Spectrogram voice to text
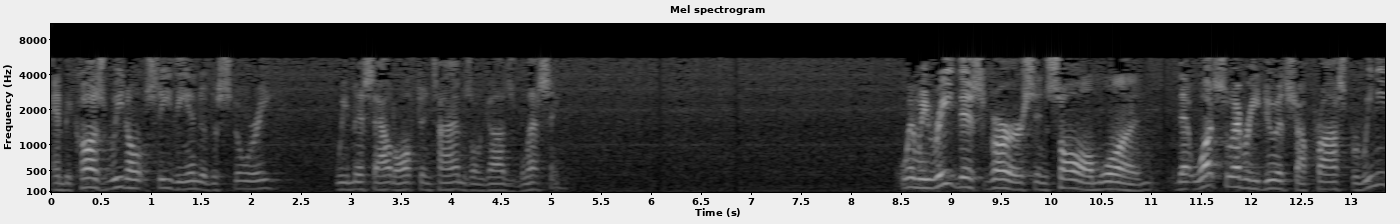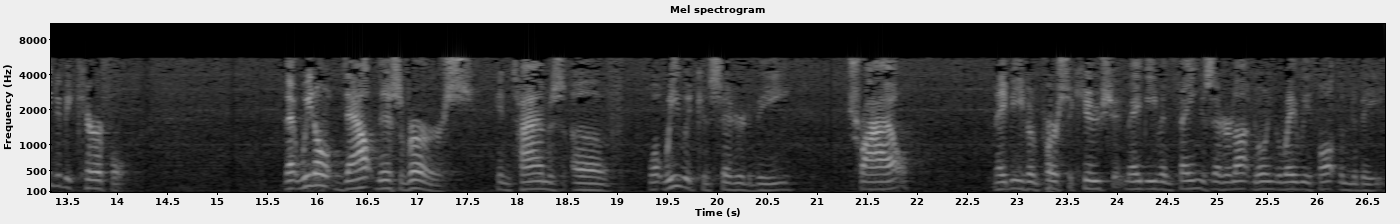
And because we don't see the end of the story, we miss out oftentimes on God's blessing. When we read this verse in Psalm 1, that whatsoever he doeth shall prosper, we need to be careful that we don't doubt this verse in times of what we would consider to be trial, maybe even persecution, maybe even things that are not going the way we thought them to be.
